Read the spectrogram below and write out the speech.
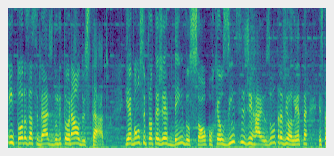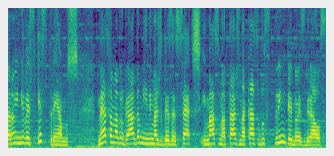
em todas as cidades do litoral do estado. E é bom se proteger bem do sol, porque os índices de raios ultravioleta estarão em níveis extremos. Nessa madrugada, mínima de 17 e máxima tarde na casa dos 32 graus.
